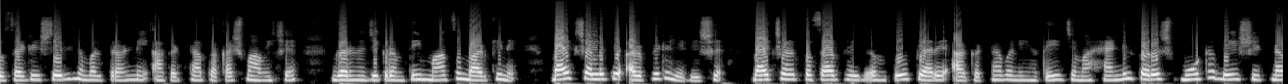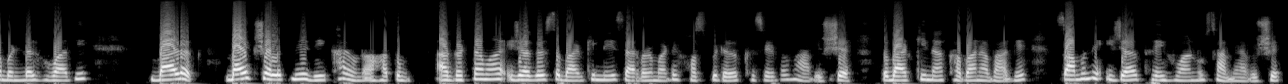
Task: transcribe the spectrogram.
સોસાયટી શેરી નંબર ત્રણની આ ઘટના પ્રકાશમાં આવી છે. ઘર નજીક રમતી માસૂમ બાળકીને બાઇક ચાલકે અડફેટે લીધી છે. બાઇક ચાલક પસાર થઈ ગયો હતો ત્યારે આ ઘટના બની હતી, જેમાં હેન્ડલ પર જ મોટા બે શીટના બંડલ હોવાથી બાળક બાઇક ચાલકને દેખાયું ન હતું. આ ઘટનામાં ઇજાગ્રસ્ત બાળકીને સારવાર માટે હોસ્પિટલ ખસેડવામાં આવી છે. તો બાળકીના ખભાના ભાગે સામાન્ય ઈજા થઈ હોવાનું સામે આવ્યું છે.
